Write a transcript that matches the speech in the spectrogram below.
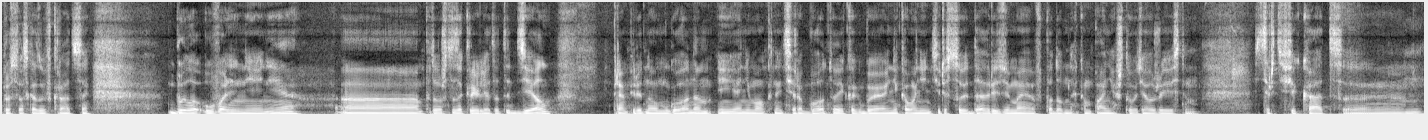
просто рассказываю вкратце. Было увольнение, а, потому что закрыли этот отдел прямо перед Новым годом, и я не мог найти работу, и как бы никого не интересует, да, в резюме в подобных компаниях, что у тебя уже есть там сертификат эм,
